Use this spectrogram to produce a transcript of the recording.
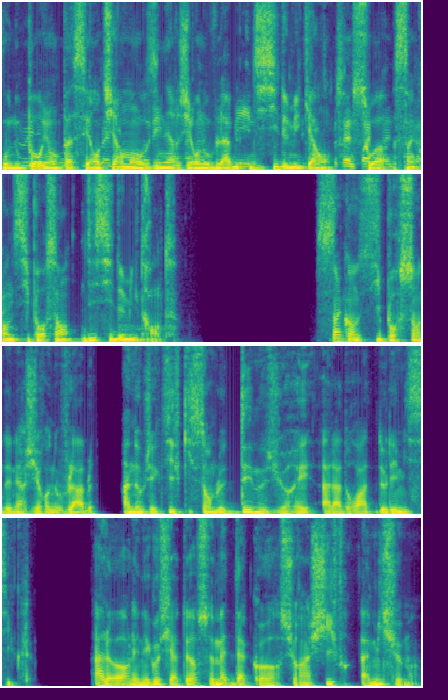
où nous pourrions passer entièrement aux énergies renouvelables d'ici 2040, soit 56% d'ici 2030. 56% d'énergie renouvelable, un objectif qui semble démesuré à la droite de l'hémicycle. Alors, les négociateurs se mettent d'accord sur un chiffre à mi-chemin.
